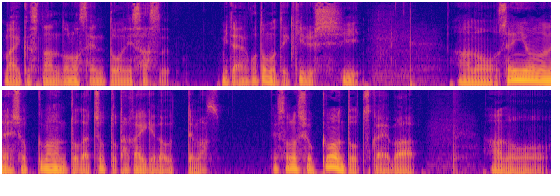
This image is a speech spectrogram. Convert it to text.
マイクスタンドの先頭に挿すみたいなこともできるし、あの、専用のね、ショックマウントがちょっと高いけど売ってます。で、そのショックマウントを使えば、あの、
